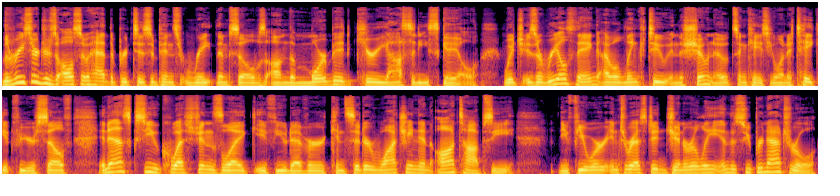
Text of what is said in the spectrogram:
The researchers also had the participants rate themselves on the morbid curiosity scale, which is a real thing I will link to in the show notes in case you want to take it for yourself. It asks you questions like if you'd ever consider watching an autopsy, if you were interested generally in the supernatural,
